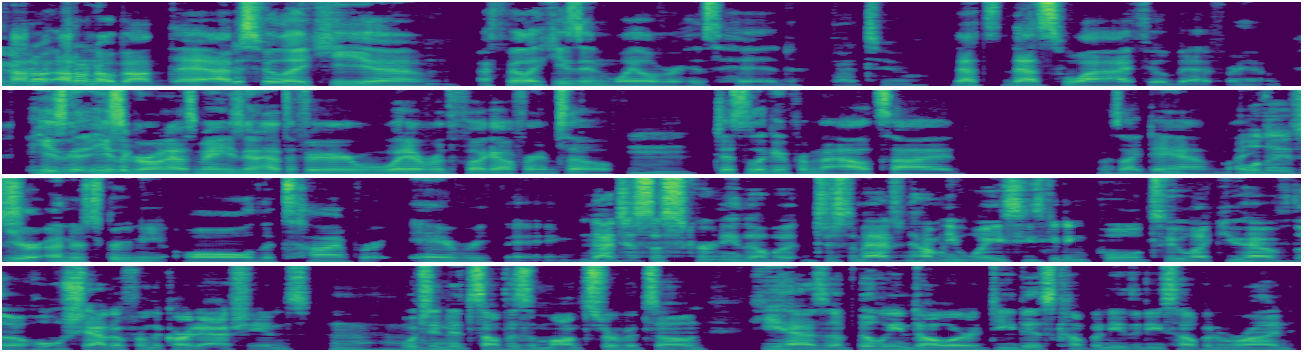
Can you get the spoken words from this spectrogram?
You know, I don't I don't know about that. I just feel like he um I feel like he's in way over his head. that too. That's that's why I feel bad for him. He's he's a grown ass man. He's gonna have to figure whatever the fuck out for himself. Mhm. Just looking from the outside, I was like, damn, like Well, you're under scrutiny all the time for everything. Not just a scrutiny though, but just imagine how many ways he's getting pulled too. Like you have the whole shadow from the Kardashians, mm-hmm. which in itself is a monster of its own. He has a billion dollar Adidas company that he's helping run.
